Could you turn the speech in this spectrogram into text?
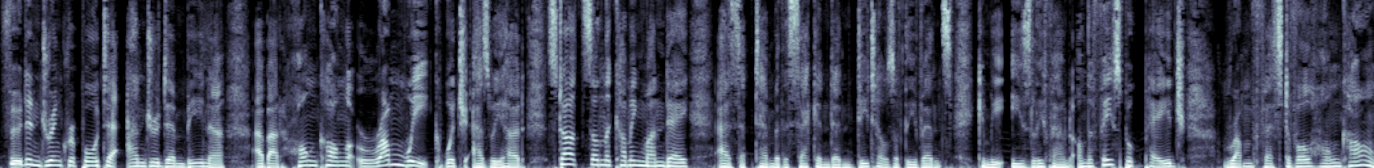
food and drink reporter Andrew Dembina about Hong Kong Rum Week, which, as we heard, starts on the coming Monday, uh, September the 2nd, and details of the events can be easily found on the Facebook page Rum Festival Hong Kong.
